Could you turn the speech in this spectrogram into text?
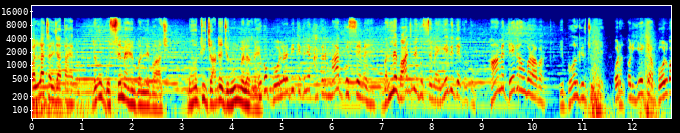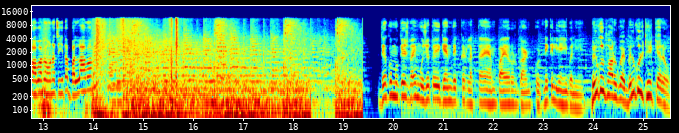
बल्ला चल जाता है तो। देखो गुस्से में है बल्लेबाज बहुत ही ज़्यादा जुनून में लग रहे हैं। देखो बॉलर भी कितने खतरनाक गुस्से में है। बल्लेबाज भी गुस्से में है ये भी देखो तुम। हाँ मैं देख रहा हूँ बराबर। ये बॉल गिर चुकी है। और बल... और ये क्या बॉल को हवा में होना चाहिए था? बल्ला हवा में? देखो मुकेश भाई मुझे तो ये गेम देखकर लगता है एम्पायर और गांड कूटने के लिए ही बनी है। बिल्कुल फारूक भाई बिल्कुल ठीक कह रहे हो।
